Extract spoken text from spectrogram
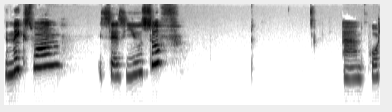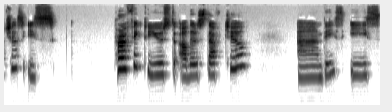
The next one it says Jusuf. And purchase is perfect to use to other stuff too. And this is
